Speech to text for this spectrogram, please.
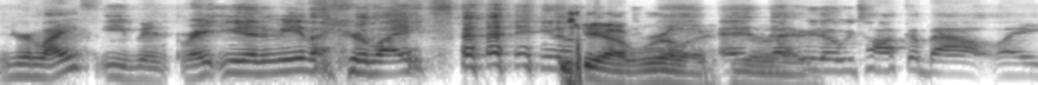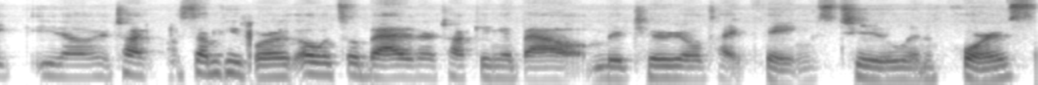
your life even right you know what i mean like your life you know? yeah really and that, you know we talk about like you know talk, some people are like oh it's so bad and they're talking about material type things too and of course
